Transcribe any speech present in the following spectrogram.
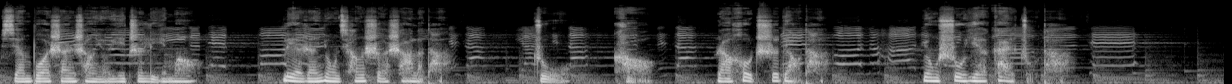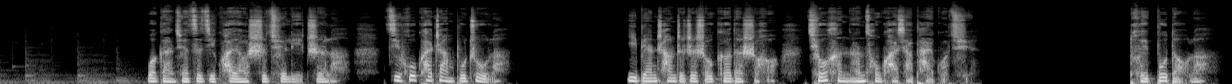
仙波山上有一只狸猫，猎人用枪射杀了它，煮，烤，然后吃掉它，用树叶盖住它。我感觉自己快要失去理智了，几乎快站不住了。一边唱着这首歌的时候，球很难从胯下拍过去，腿不抖了，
